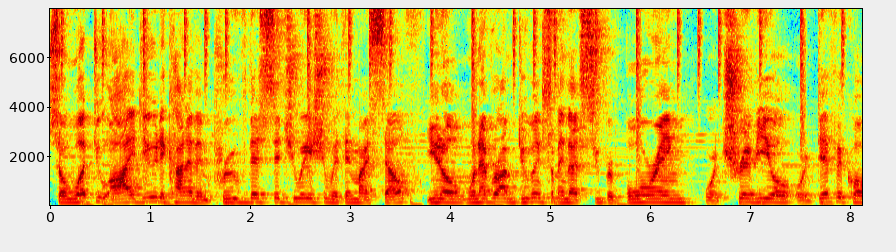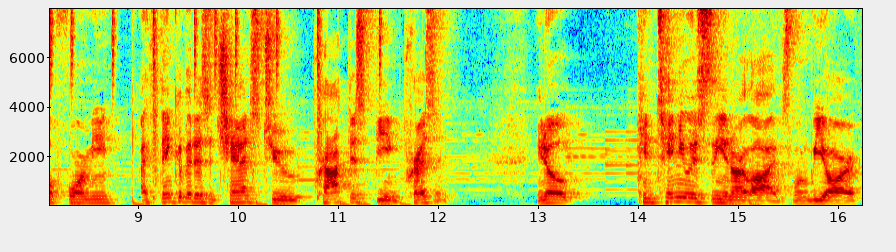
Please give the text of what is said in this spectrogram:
So, what do I do to kind of improve this situation within myself? You know, whenever I'm doing something that's super boring or trivial or difficult for me, I think of it as a chance to practice being present. You know, continuously in our lives when we are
